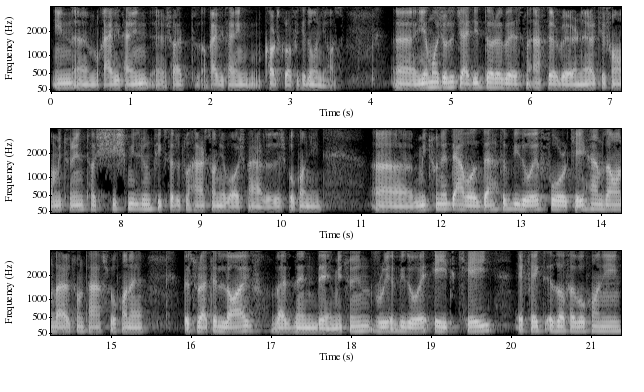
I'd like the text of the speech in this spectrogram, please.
این قوی ترین شاید قوی ترین کارت گرافیک دنیاست. یه ماژول جدید داره به اسم Afterburner که شما می‌تونید تا 6 میلیون پیکسل تو هر ثانیه باهاش پردازش بکنین. می‌تونه 12 تا ویدیو 4K همزمان براتون پخش بکنه. به صورت live و زنده می‌تونین روی ویدیو 8K افکت اضافه بکنین.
